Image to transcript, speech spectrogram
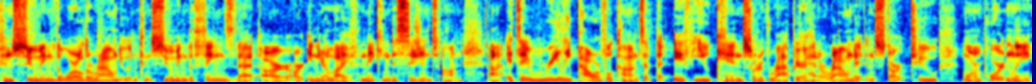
consuming the world around you and consuming the things that are are in your life and making decisions on. Uh, it's a really powerful concept that if you can sort of wrap your head around it and start to, more importantly,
